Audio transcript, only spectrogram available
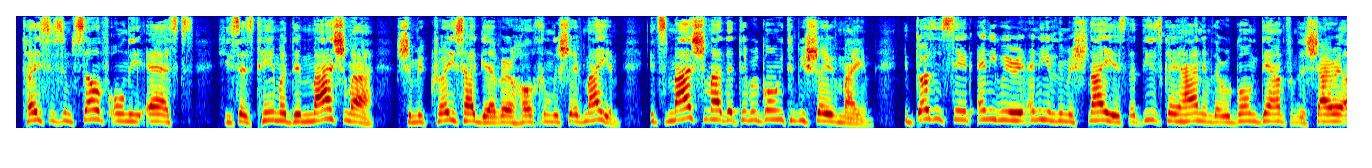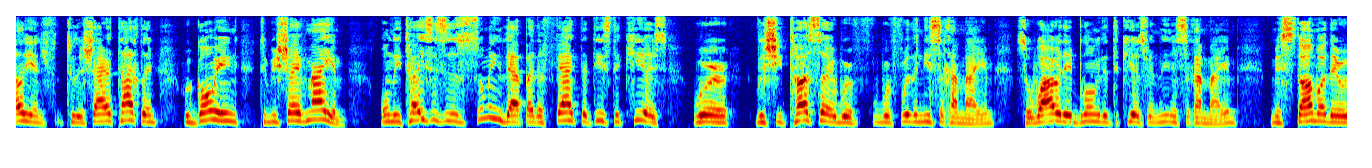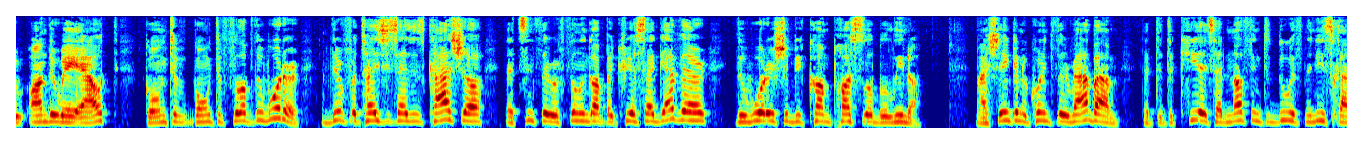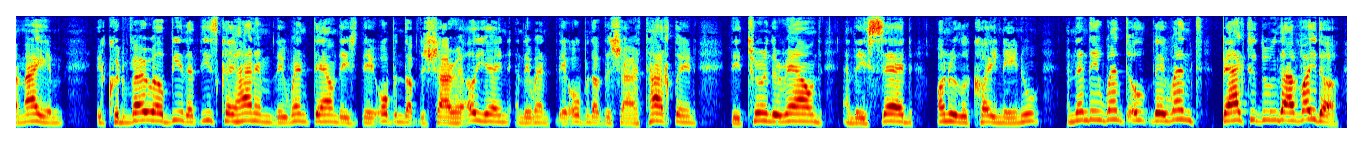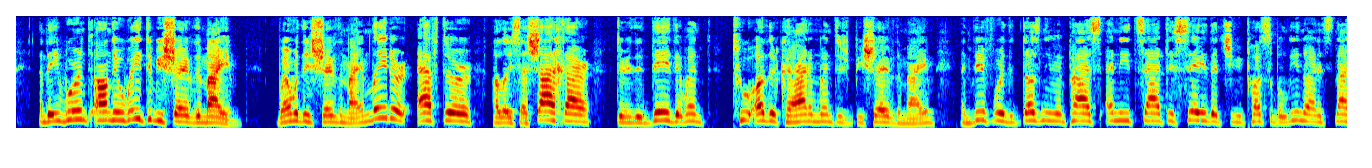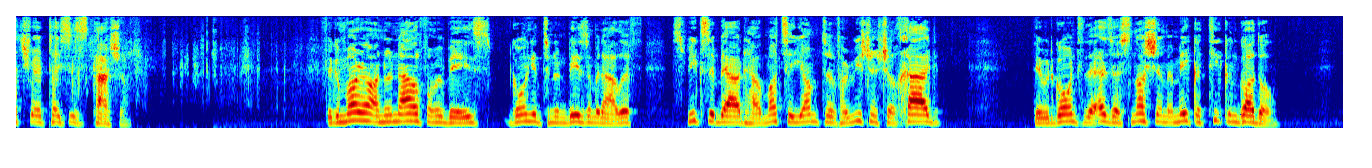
Taisis himself only asks, he says, Tema de mashma shemikreis hagever holchem l'shev mayim. It's mashma that they were going to be shev mayim. It doesn't say it anywhere in any of the Mishnayos that these kayhanim that were going down from the Shara Elyon to the Shara Tachlin were going to be shev mayim. Only Taisis is assuming that by the fact that these tekiyas were l'shitasa were, were for the nisach hamayim. So why were they blowing the tekiyas for the nisach hamayim? Mistama, they were on their way out, going to going to fill up the water, and therefore Taisis says his kasha that since they were filling up by kriyas hagever, the water should become pasul belina. Mashenkin, according to the Rambam, that the tekiyas had nothing to do with the nisach hamayim, it could very well be that these kaihanim they went down, they they opened up the Shara Elyon, and they went they opened up the Shara Tachton, they turned around and they said Anu Nenu, and then they went they went back to doing the Avaida, and they weren't on their way to be Shav the Mayim. When would they shave the Mayim? Later, after Alois Shachar, during the day they went two other Kahanim went to be Shav the Mayim, and therefore it doesn't even pass any tzad to say that should be possible Lina, and it's not Shver Taisis Kasha. The Gemara on Nun Aleph on Beis, going into Nun Beis Amid Aleph, speaks about how Matzah Yom Tov Harishon Shel Chag, they would go into the Ezra Nashim and make a Tikkun Gadol.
